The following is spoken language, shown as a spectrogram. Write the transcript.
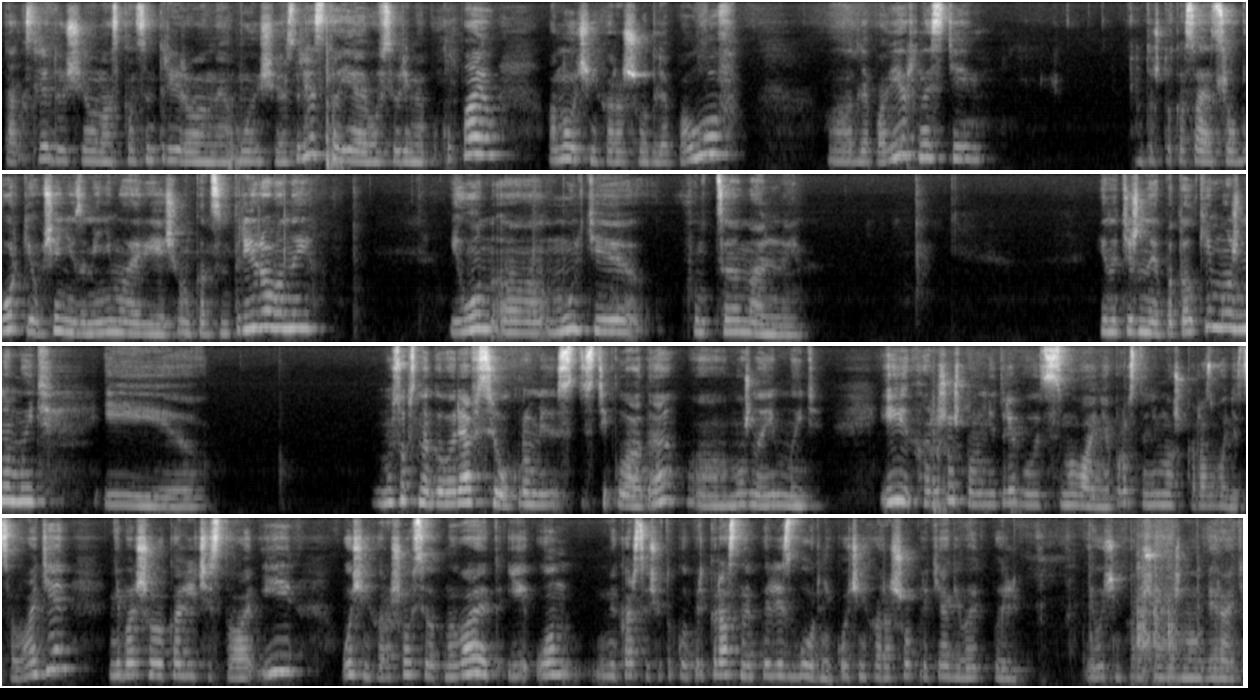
Так, следующее у нас концентрированное моющее средство. Я его все время покупаю. Оно очень хорошо для полов, для поверхностей. То, что касается уборки, вообще незаменимая вещь. Он концентрированный и он э, мультифункциональный. И натяжные потолки можно мыть, и, ну, собственно говоря, все, кроме стекла, да, э, можно им мыть. И хорошо, что он не требует смывания, просто немножко разводится в воде, небольшое количество, и очень хорошо все отмывает. И он, мне кажется, еще такой прекрасный пылесборник. Очень хорошо притягивает пыль. И очень хорошо можно убирать.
